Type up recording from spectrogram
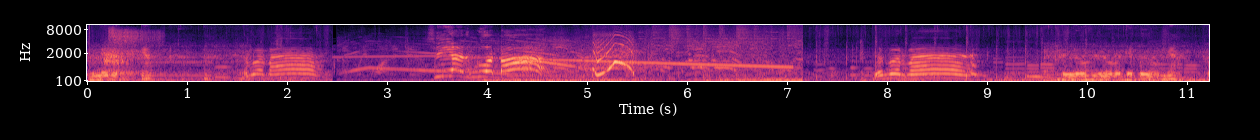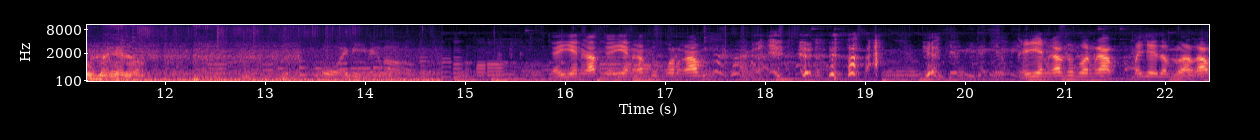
ลุงได้เบอร์ผมยังตำรวจมาเชี่ยตำรวจมา ตำรวจมาฮัลโหลฮัลโหลได้เบอร์ผมยังส่งมาให้แล้วโอ้ไอหมีแม่งรอใจเย็นครับใจเย็นครับทุกคนครับใจเย็นครับทุกคนครับ ไม่ใช่ตำรวจครับ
